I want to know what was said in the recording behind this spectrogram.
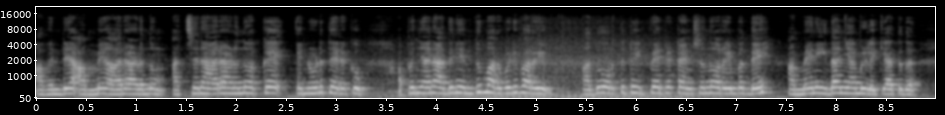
അവന്റെ അമ്മ ആരാണെന്നും അച്ഛൻ ആരാണെന്നും ഒക്കെ എന്നോട് തിരക്കും. അപ്പം ഞാൻ അതിന് എന്ത് മറുപടി പറയും? അത് ഓർത്തിട്ട് ഇപ്പം എന്റെ ടെൻഷൻ എന്ന് പറയുമ്പോൾ ദേ അമ്മേനെ ഇതാ ഞാൻ വിളിക്കാത്തത്.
